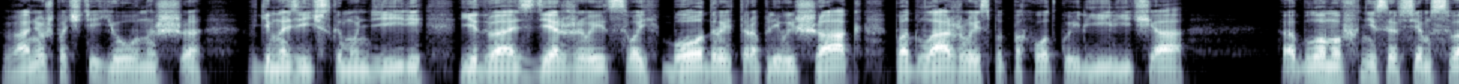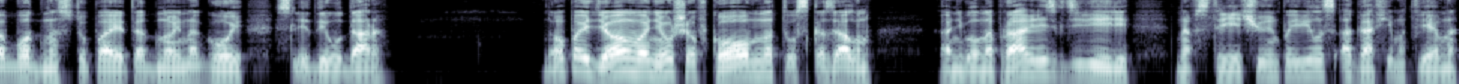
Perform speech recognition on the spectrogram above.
Ваня уж почти юноша, в гимназическом мундире, едва сдерживает свой бодрый, торопливый шаг, подлаживаясь под походку Ильи Ильича. Обломов не совсем свободно ступает одной ногой, следы удара. «Ну, пойдем, Ванюша, в комнату», — сказал он. Они был направились к двери. Навстречу им появилась Агафья Матвеевна.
